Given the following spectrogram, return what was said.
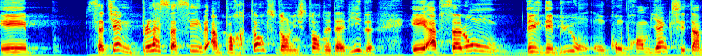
et ça tient une place assez importante dans l'histoire de David. Et Absalom, dès le début, on, comprend bien que c'est un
